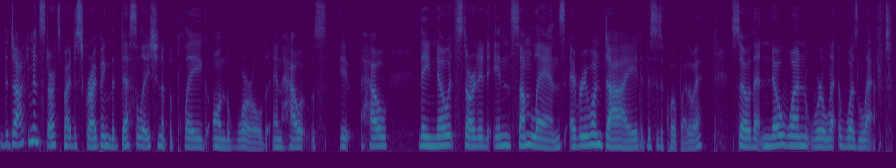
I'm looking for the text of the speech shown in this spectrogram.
the document starts by describing the desolation of the plague on the world and how it was it how they know it started in some lands. Everyone died. This is a quote, by the way. So that no one were le- was left.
